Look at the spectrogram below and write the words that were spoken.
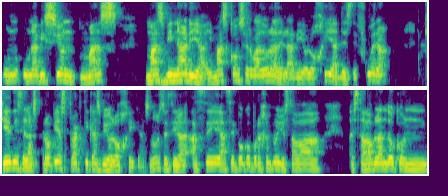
una visión más, más binaria y más conservadora de la biología desde fuera, que desde las propias prácticas biológicas, ¿no? Es decir, hace, hace poco, por ejemplo, yo estaba, estaba hablando con,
